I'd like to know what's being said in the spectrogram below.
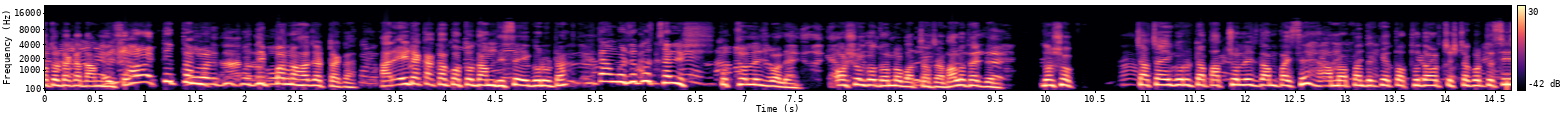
কত টাকা দাম দিছে? তিপ্পান্ন। হাজার টাকা। আর এইটা কাকা কত দাম দিছে এই গরুটা? দাম করছে পঁচল্লিশ বলে। অসংখ্য ধন্যবাদ চাচা ভালো থাকবেন। দর্শক চাচা এই গরুটা পাঁচচল্লিশ দাম পাইছে। আমরা আপনাদেরকে তথ্য দেওয়ার চেষ্টা করতেছি।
